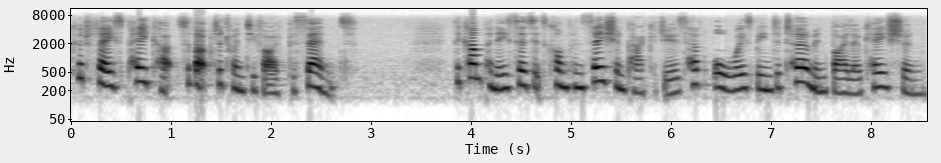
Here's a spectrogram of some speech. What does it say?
could face pay cuts of up to 25%. The company says its compensation packages have always been determined by location.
